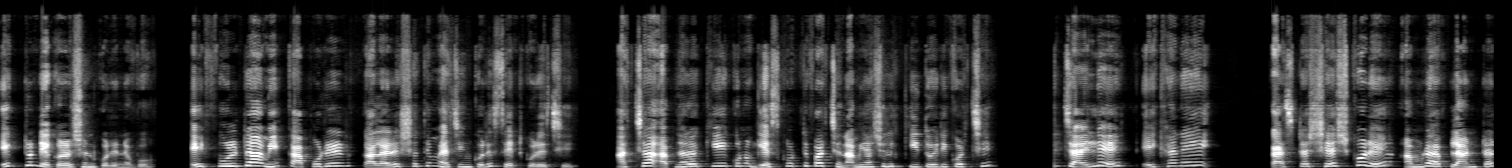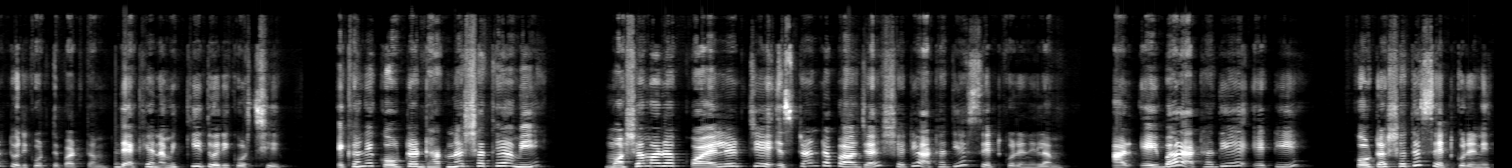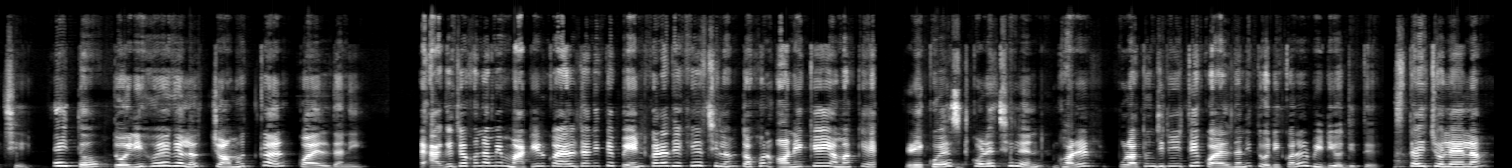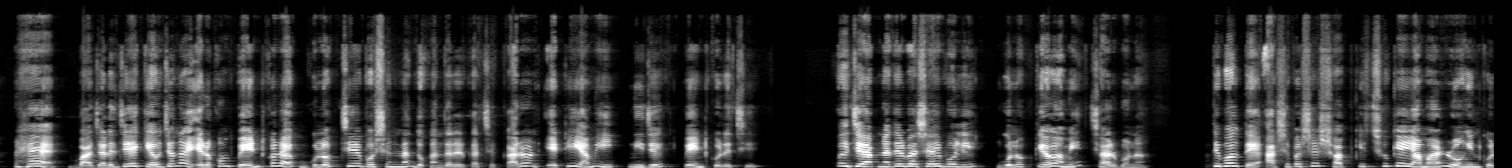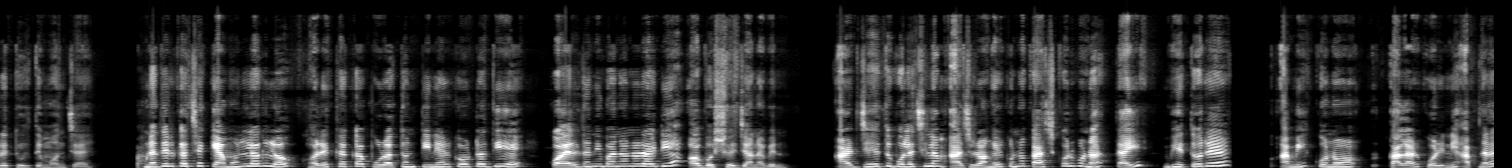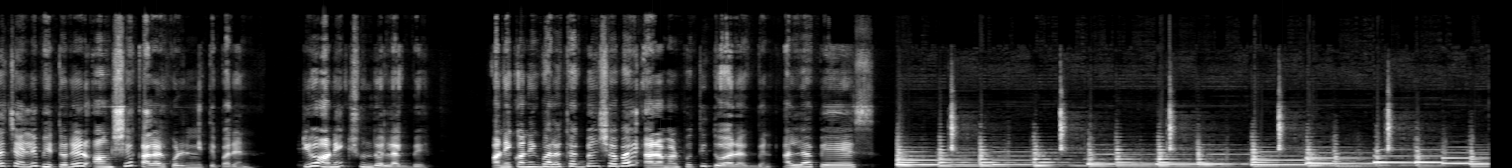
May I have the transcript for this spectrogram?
একটু ডেকোরেশন করে নেব। এই ফুলটা আমি কাপড়ের কালারের সাথে ম্যাচিং করে সেট করেছি। আচ্ছা আপনারা কি কোনো গেস করতে পারছেন আমি আসলে কি তৈরি করছি? চাইলে এইখানে কাজটা শেষ করে আমরা প্ল্যান্টার তৈরি করতে পারতাম। দেখেন আমি কি তৈরি করছি। এখানে কৌটার ঢাকনার সাথে আমি মশা মারা কয়েলের যে স্ট্যান্ডটা পাওয়া যায় সেটি আঠা দিয়ে সেট করে নিলাম। আর এইবার আঠা দিয়ে এটি কৌটার সাথে সেট করে নিচ্ছি। এই তো। তৈরি হয়ে গেল চমৎকার কয়েলদানি আগে যখন আমি মাটির কয়েলদানিতে পেন্ট করা দেখিয়েছিলাম তখন অনেকেই আমাকে রিকোয়েস্ট করেছিলেন ঘরের পুরাতন জিনিস দিয়ে কয়েলদানি তৈরি করার ভিডিও দিতে। রাস্তায় চলে এলাম। হ্যাঁ বাজারে যেয়ে কেউ যেন এরকম পেন্ট করা গোলপ চেয়ে বসেন না দোকানদারের কাছে, কারণ এটি আমি নিজে পেন্ট করেছি। ওই যে আপনাদের ভাষায় বলি, গোলপকেও আমি ছাড়ব না। সত্যি বলতে আশেপাশের সব কিছুকেই আমার রঙিন করে তুলতে মন চায়। আপনাদের কাছে কেমন লাগল ঘরে থাকা পুরাতন টিনের কৌটা দিয়ে কয়েলদানি বানানোর আইডিয়া অবশ্যই জানাবেন। আর যেহেতু বলেছিলাম আজ রঙের কোনো কাজ করব না, তাই ভেতরে আমি কোনো কালার করিনি। আপনারা চাইলে ভেতরের অংশে কালার করে নিতে পারেন। এটিও অনেক সুন্দর লাগবে। অনেক অনেক ভালো থাকবেন সবাই, আর আমার প্রতি দোয়া রাখবেন। আল্লাহ হাফেজ।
